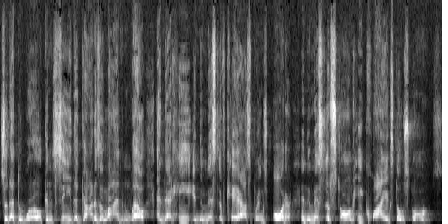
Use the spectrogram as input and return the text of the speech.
so that the world can see that God is alive and well and that he, in the midst of chaos, brings order. In the midst of storm, he quiets those storms.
